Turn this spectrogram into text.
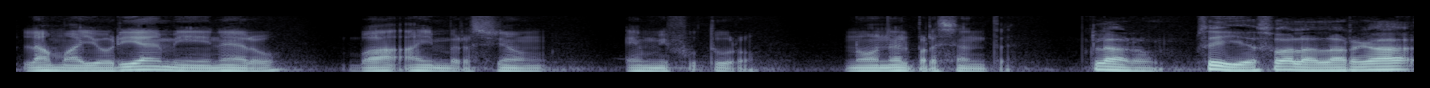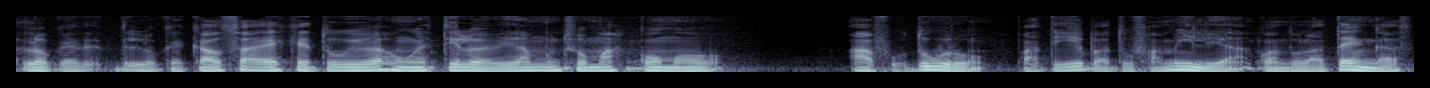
La mayoría de mi dinero va a inversión en mi futuro, no en el presente. Claro, sí, eso a la larga lo que, lo que causa es que tú vivas un estilo de vida mucho más cómodo a futuro, para ti y para tu familia, cuando la tengas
